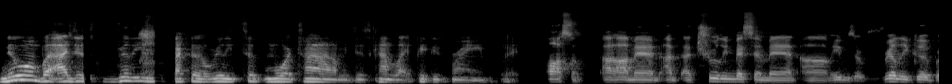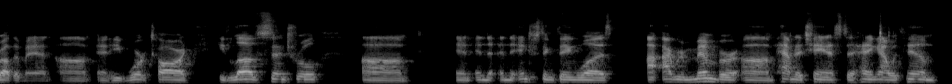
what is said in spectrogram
knew him, but I just really I could have really took more time and just kind of like picked his brain. But awesome, uh, man, I, I, truly miss him, man. Um, he was a really good brother, man, um, and he worked hard. He loved Central, um, and and the, and the interesting thing was I, I remember um, having a chance to hang out with him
